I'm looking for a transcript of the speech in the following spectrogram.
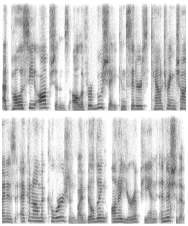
At Policy Options, Oliver Boucher considers countering China's economic coercion by building on a European initiative.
